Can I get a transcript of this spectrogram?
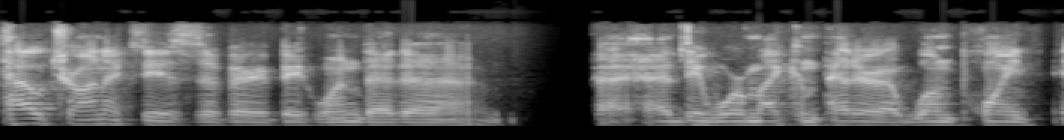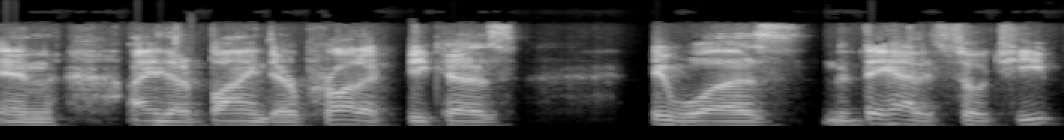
TaoTronics is a very big one that uh, uh, they were my competitor at one point, and I ended up buying their product because it was they had it so cheap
